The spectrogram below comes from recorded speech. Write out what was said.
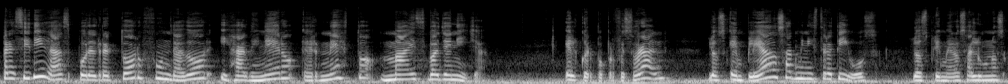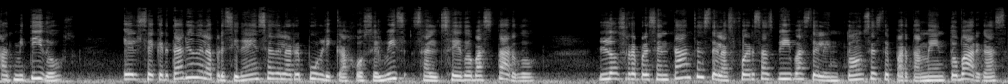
presididas por el rector fundador y jardinero Ernesto Maiz Vallenilla, el cuerpo profesoral, los empleados administrativos, los primeros alumnos admitidos, el secretario de la Presidencia de la República, José Luis Salcedo Bastardo, los representantes de las fuerzas vivas del entonces Departamento Vargas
